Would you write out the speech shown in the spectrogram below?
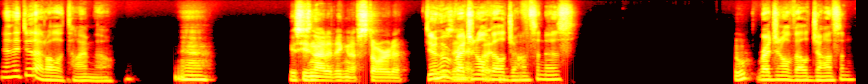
yeah. They do that all the time, though. Yeah, because he's not a big enough star to. Do you know who Reginald VelJohnson is? Who? Reginald VelJohnson.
